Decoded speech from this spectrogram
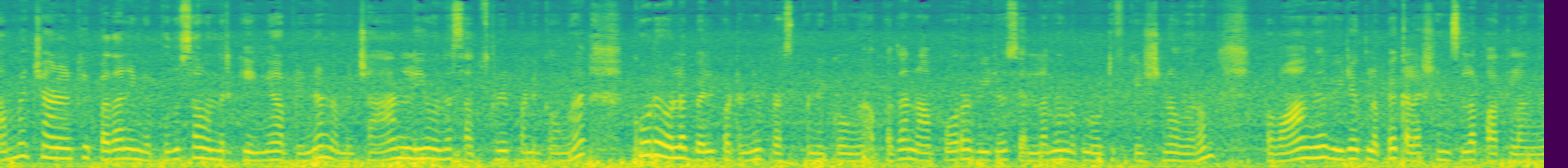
நம்ம சேனலுக்கு இப்போ தான் நீங்கள் புதுசாக வந்திருக்கீங்க அப்படின்னா நம்ம சேனல்லையும் வந்து சப்ஸ்கிரைப் பண்ணிக்கோங்க. கூட உள்ள பெல் பட்டனையும் ப்ரெஸ் பண்ணிக்கோங்க. அப்போ தான் நான் போகிற வீடியோஸ் எல்லாமே உங்களுக்கு நோட்டிஃபிகேஷனாக வரும். இப்போ வாங்க வீடியோக்குள்ளே போய் கலெக்ஷன்ஸ்லாம் பார்க்கலாங்க.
